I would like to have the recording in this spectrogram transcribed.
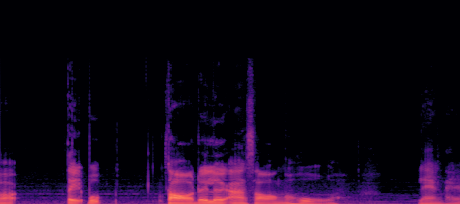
พอเตะปุ๊บ ต่อได้เลย R2 โอ้โห แรงแท้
